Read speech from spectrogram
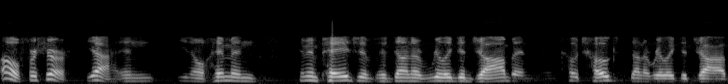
Oh, for sure. Yeah, and you know him and him and Paige have, have done a really good job, and, and Coach Hogue's done a really good job.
